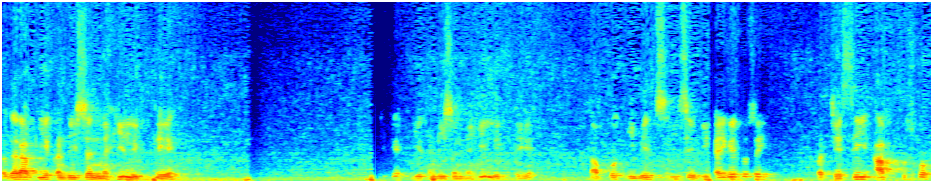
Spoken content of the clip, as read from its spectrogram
अगर आप ये कंडीशन नहीं लिखते, ठीक है, ये कंडीशन नहीं लिखते तो आपको इमेज सही से दिखाएगी तो सही। पर जैसे ही आप उसको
